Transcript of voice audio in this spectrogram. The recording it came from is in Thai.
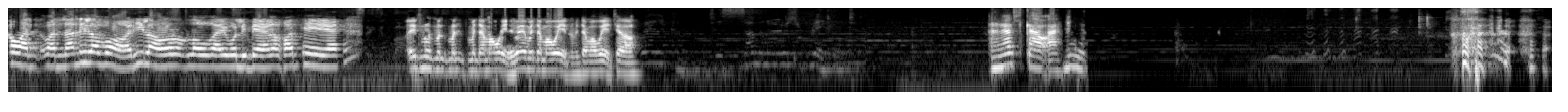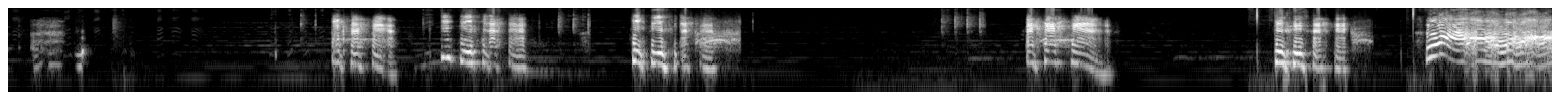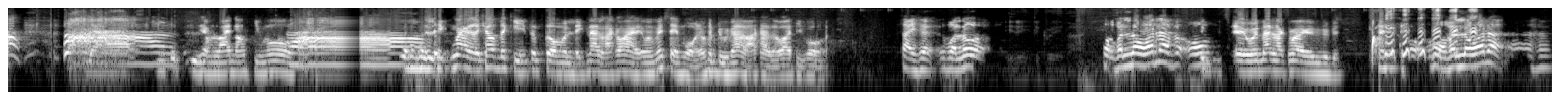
ก็วันวันนั้นที่เราบอกที่เราลงไอ้บริแบร์กับคอสเพย์เอ้ยมันมันมันมันจะมาเวทเว้ยมันจะมาเวทมันจะมาเวทใช่เหรอ อะสกาวอะ อย่าทำร้ายน้องคิโม่ตัวมันเล็กมากเลยชอบตะกี้ตัวตัวมันเล็กน่ารักมากมันไม่ใส่หมวกแล้วมันดูน่ารักอะแล้วว่าทิโม่อะใส่เถอะหัวโลดหัวมันโล้นอะโอ้เออมันน่ารักมากเลยดูดิหัวมันโล้นอะ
